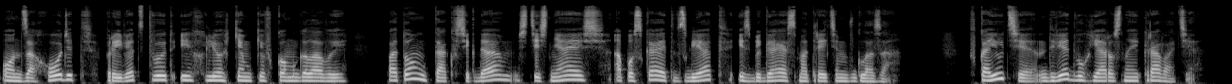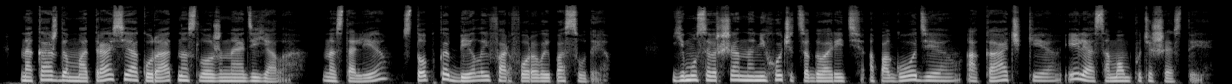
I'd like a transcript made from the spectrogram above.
он заходит, приветствует их легким кивком головы — Потом, как всегда, стесняясь, опускает взгляд, избегая смотреть им в глаза. В каюте две двухъярусные кровати. На каждом матрасе аккуратно сложенное одеяло. На столе стопка белой фарфоровой посуды. Ему совершенно не хочется говорить о погоде, о качке или о самом путешествии.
